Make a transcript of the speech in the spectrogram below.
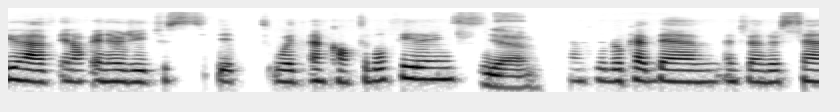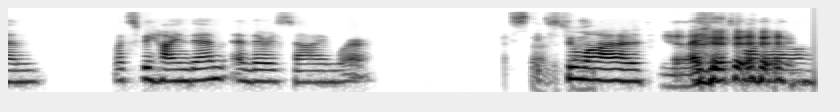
you have enough energy to sit with uncomfortable feelings. Yeah. And to look at them and to understand what's behind them. And there's time where it's, it's too much. Yeah. I just want to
